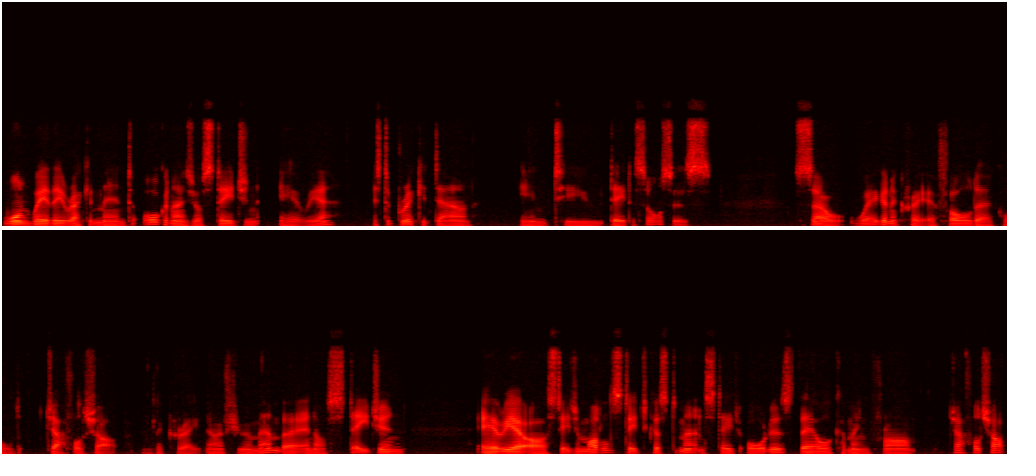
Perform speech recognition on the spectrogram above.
one way they recommend to organize your staging area is to break it down into data sources. So we're going to create a folder called Jaffle Shop and click create. Now if you remember in our staging area, our staging models, stage customer and stage orders, they're all coming from Jaffle Shop.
